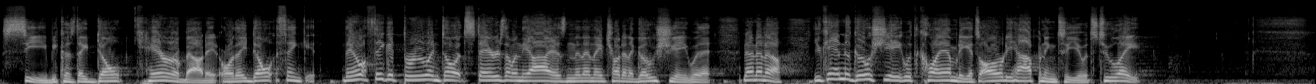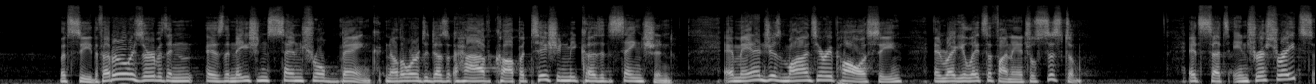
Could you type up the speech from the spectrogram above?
see because they don't care about it or they don't think it they don't think it through until it stares them in the eyes and then they try to negotiate with it. No, no, no. You can't negotiate with calamity. It's already happening to you. It's too late. Let's see. The Federal Reserve is, in, is the nation's central bank. In other words, it doesn't have competition because it's sanctioned. It manages monetary policy and regulates the financial system. It sets interest rates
